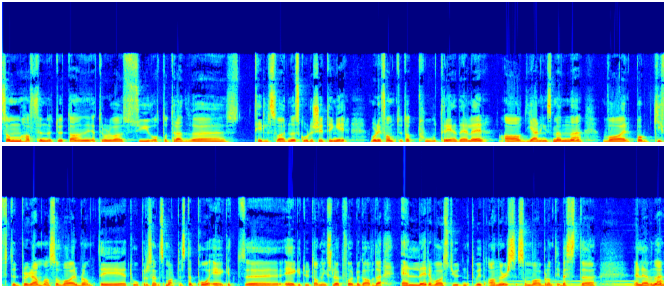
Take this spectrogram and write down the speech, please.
som har funnet ut da, jeg tror det var 7-38 tilsvarende skoleskytinger, hvor de fant ut at to tredeler av gjerningsmennene var på gifted-program, altså var blant de 2 smarteste på eget, uh, eget, utdanningsløp for begavede, eller var student with honors, som var blant de beste elevene,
